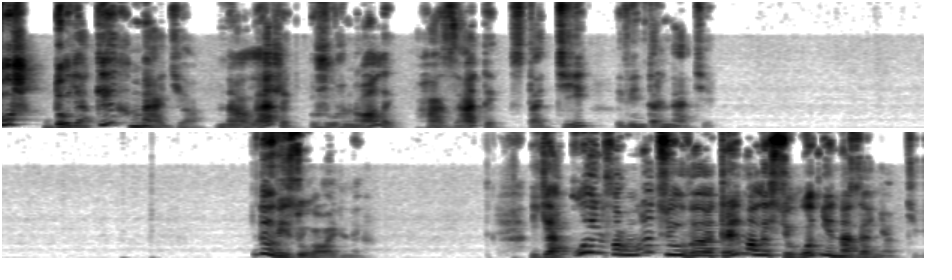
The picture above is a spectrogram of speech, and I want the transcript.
Тож, до яких медіа належать журнали, газети, статті в інтернеті? До візуальних. Яку інформацію ви отримали сьогодні на занятті?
